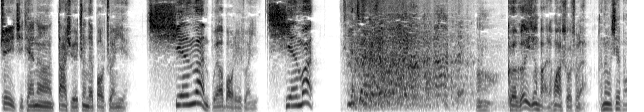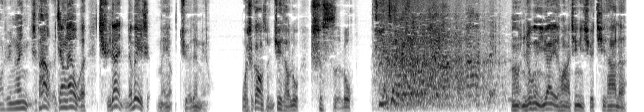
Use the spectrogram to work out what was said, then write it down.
这几天呢，大学正在报专业，千万不要报这个专业，千万！啊，哥哥已经把这话说出来了。可能有些朋友说：“应该你是怕我将来我取代你的位置？”没有，绝对没有。我是告诉你，这条路是死路。嗯，如果你愿意的话，请你学其他的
